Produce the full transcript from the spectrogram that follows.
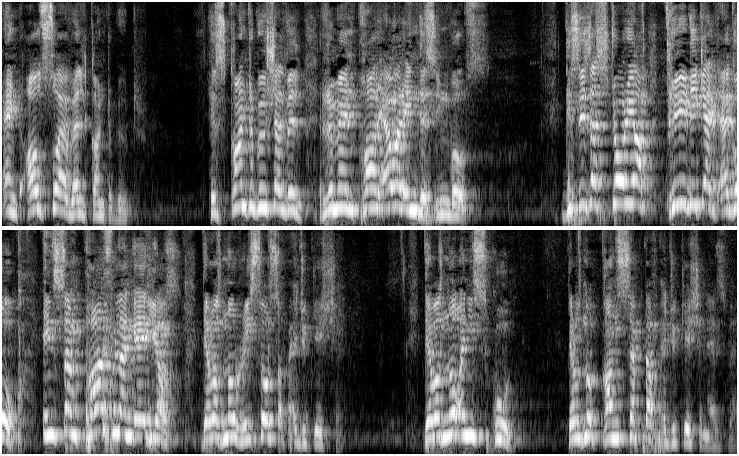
and also a well contributor. His contribution will remain forever in this universe. This is a story of three decades ago. In some far-flung areas, there was no resource of education. There was no any school. There was no concept of education as well.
